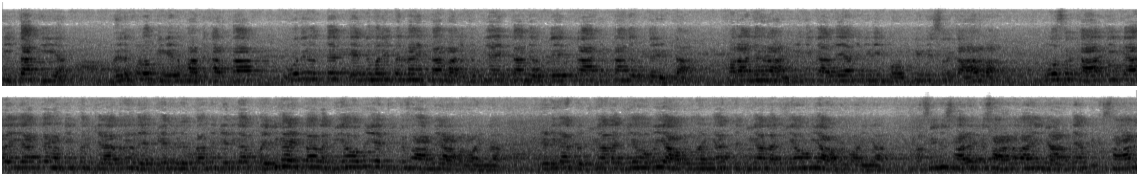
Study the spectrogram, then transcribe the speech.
ਕੀਤਾ ਕੀ ਆ। ਬਿਲਕੁਲ ਉਹ ਗੇਟ ਬੰਦ ਕਰਤਾ, ਉਹਦੇ ਉੱਤੇ ਤਿੰਨ ਵਾਰੀ ਪਹਿਲਾਂ ਇੱਟਾਂ ਲੱਗ ਚੁੱਕੀਆਂ, ਇੱਟਾਂ ਦੇ ਉੱਤੇ ਇੱਟਾਂ ਇੱਟਾਂ ਦੇ ਉੱਤੇ ਇੱਟਾਂ। ਪਰ ਅੱਜ ਹੈਰਾਨਗੀ ਦੀ ਗੱਲ ਇਹ ਆ ਵੀ ਜਿਹੜੀ ਮੌਕੇ ਦੀ ਸਰਕਾਰ ਵਾ, ਉਹ ਸਰਕਾਰ ਕੀ ਕਹਿ ਰਹੀ ਆ ਕਿ ਸਾਡੀ ਪੰਚਾਇਤ ਨੇ ਲਿਖ ਕੇ ਦੇ ਦਿੱਤਾ ਵੀ ਜਿਹੜੀਆਂ ਪਹਿਲੀਆਂ ਇੱਟਾਂ ਲੱਗੀਆਂ, ਉਹ ਵੀ ਇੱਕ ਕਿਸਾਨ ਨੇ ਆਪ ਲਵਾਈਆਂ। ਜਿਹੜੀਆਂ ਦੂਜੀਆਂ ਲੱਗੀਆਂ, ਉਹ ਵੀ ਆਪ ਲਵਾਈਆਂ, ਤੀਜੀਆਂ ਲੱਗੀਆਂ, ਉਹ ਵੀ ਆਪ ਲਵਾਈਆਂ। ਅਸੀਂ ਵੀ ਸਾਰੇ ਕਿਸਾਨ ਵਾਹੀ ਜਾਣਦੇ ਆ ਕਿ ਕਿਸਾਨ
